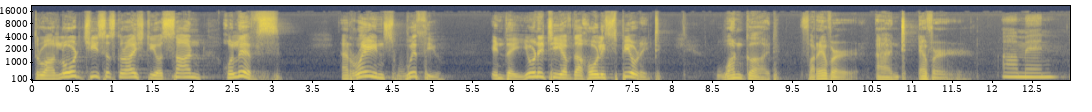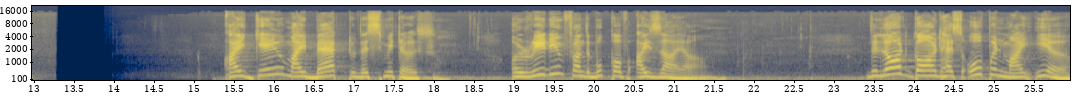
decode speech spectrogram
Through our Lord Jesus Christ, your Son, who lives and reigns with you in the unity of the Holy Spirit, one God, forever and ever. Amen. I gave my back to the smitters. A reading from the book of Isaiah. The Lord God has opened my ear,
